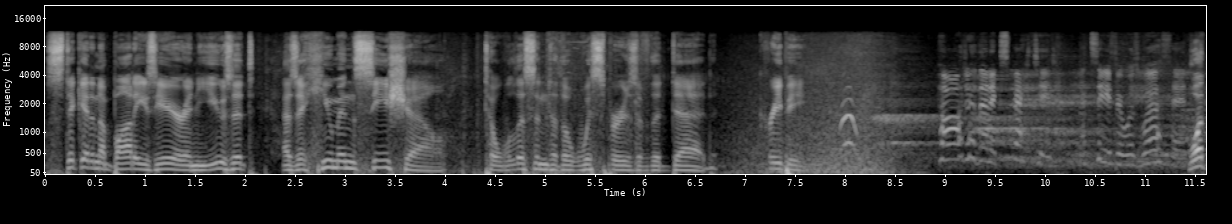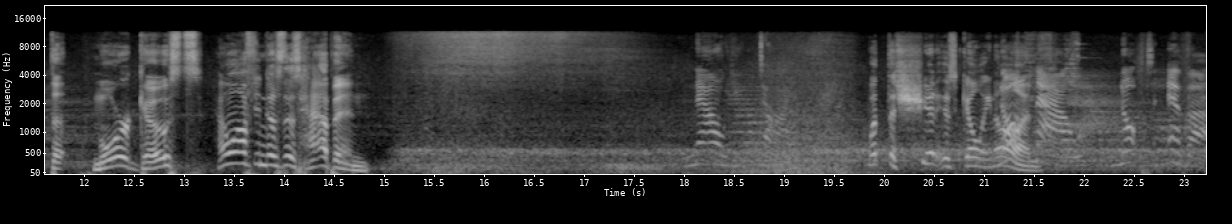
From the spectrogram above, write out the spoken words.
stick it in a body's ear, and use it as a human seashell to listen to the whispers of the dead. Creepy. See if it was worth it. What the? More ghosts? How often does this happen? Now you die. What the shit is going Not on? now, not ever.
